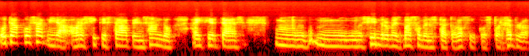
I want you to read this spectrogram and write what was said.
Otra cosa, mira, ahora sí que estaba pensando, hay ciertas mm, mm, síndromes más o menos patológicos. Por ejemplo,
